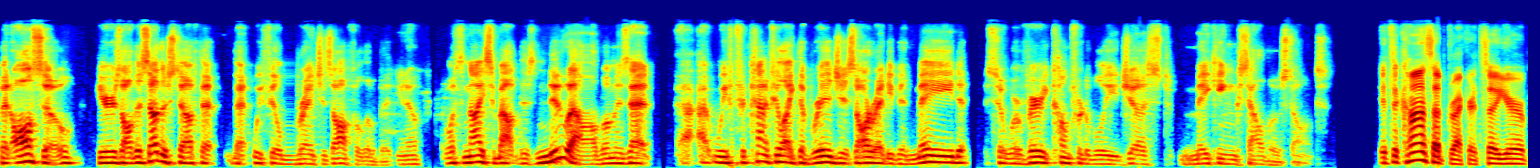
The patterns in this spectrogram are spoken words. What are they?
But also, here's all this other stuff that that we feel branches off a little bit. You know, what's nice about this new album is that uh, we f- kind of feel like the bridge has already been made, so we're very comfortably just making salvo songs. It's a concept record, so you're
